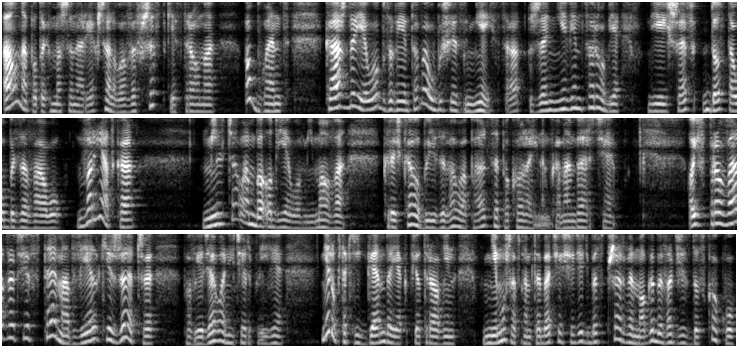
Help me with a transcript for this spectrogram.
a ona po tych maszyneriach szalała we wszystkie strony. Obłęd. Każdy jełop zorientowałby się z miejsca, że nie wiem co robię. Jej szef dostałby zawału. Wariatka. Milczałam, bo odjęło mi mowę. Kryśka oblizywała palce po kolejnym kamembercie. Oj, wprowadzę cię w temat, wielkie rzeczy, powiedziała niecierpliwie. Nie rób takiej gęby jak Piotrowin. Nie muszę w tym Tybecie siedzieć bez przerwy, mogę bywać z doskoku.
